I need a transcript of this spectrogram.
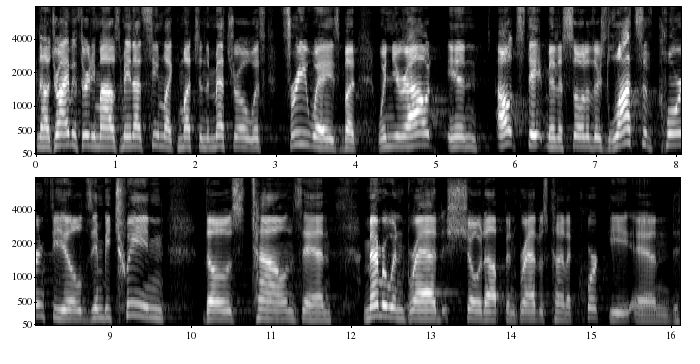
Now, driving 30 miles may not seem like much in the metro with freeways, but when you're out in outstate Minnesota, there's lots of cornfields in between those towns. And remember when Brad showed up, and Brad was kind of quirky, and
